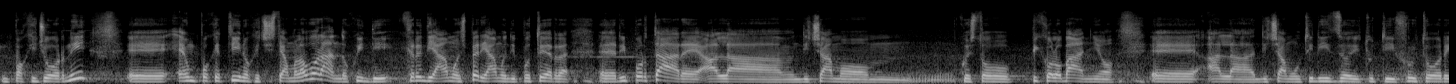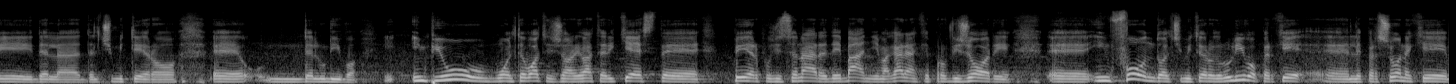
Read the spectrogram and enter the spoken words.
in pochi giorni. Eh, è un pochettino che ci stiamo lavorando, quindi crediamo e speriamo di poter eh, riportare alla, diciamo, questo piccolo bagno eh, al diciamo, utilizzo di tutti i fruttori del, del cimitero eh, dell'Ulivo. In più molte volte ci sono arrivate richieste per posizionare dei bagni magari anche provvisori eh, in fondo al cimitero dell'Ulivo perché eh, le persone che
